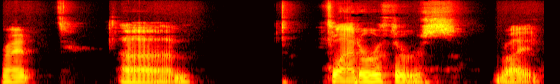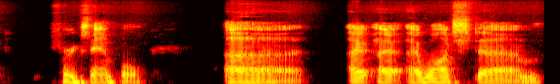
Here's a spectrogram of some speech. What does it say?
right? Um, flat earthers, right? For example, uh, I, I, I, watched um,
